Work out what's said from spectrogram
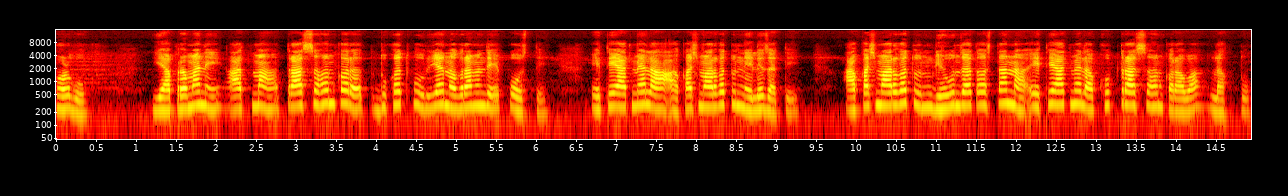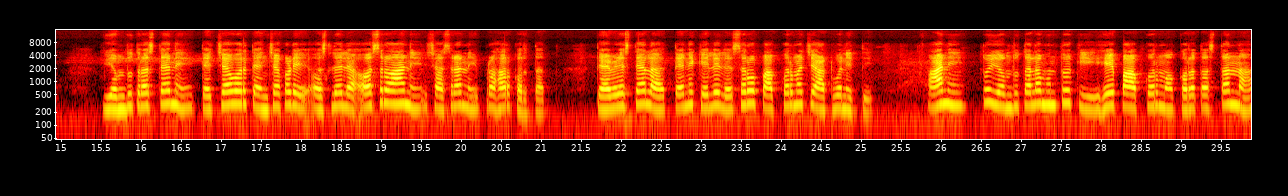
फळ भोग याप्रमाणे आत्मा त्रास सहन करत दुखतपूर या नगरामध्ये पोचते येथे आत्म्याला आकाशमार्गातून नेले जाते. आकाशमार्गातून घेऊन जात असताना येथे आत्म्याला खूप त्रास सहन करावा लागतो. यमदूत रस्त्याने त्याच्यावर त्यांच्याकडे असलेल्या अस्त्र आणि शास्त्राने प्रहार करतात. त्यावेळेस त्याला त्याने केलेल्या सर्व पापकर्माची आठवण येते. आणि तो यमदूताला म्हणतो की हे पापकर्म करत असताना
